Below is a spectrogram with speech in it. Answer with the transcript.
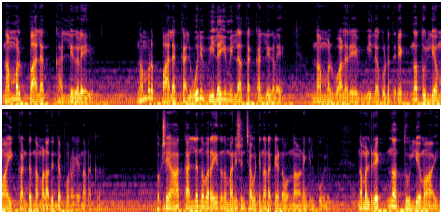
നമ്മൾ പല കല്ലുകളെയും നമ്മൾ പല കല്ല് ഒരു വിലയുമില്ലാത്ത കല്ലുകളെ നമ്മൾ വളരെ വില കൊടുത്ത് രത്നതുല്യമായി കണ്ട് നമ്മൾ അതിന്റെ പുറകെ നടക്കുക. പക്ഷേ ആ കല്ലെന്ന് പറയുന്നത് മനുഷ്യൻ ചവിട്ടി നടക്കേണ്ട ഒന്നാണെങ്കിൽ പോലും നമ്മൾ രത്നതുല്യമായി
